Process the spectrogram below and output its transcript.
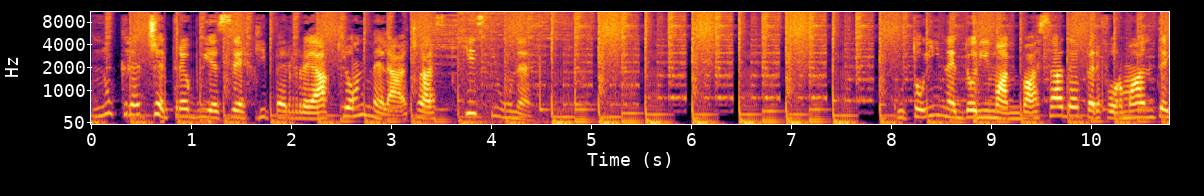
Nu cred că trebuie să hiperreacționăm la această chestiune. Cu toi ne dorim ambasade performante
